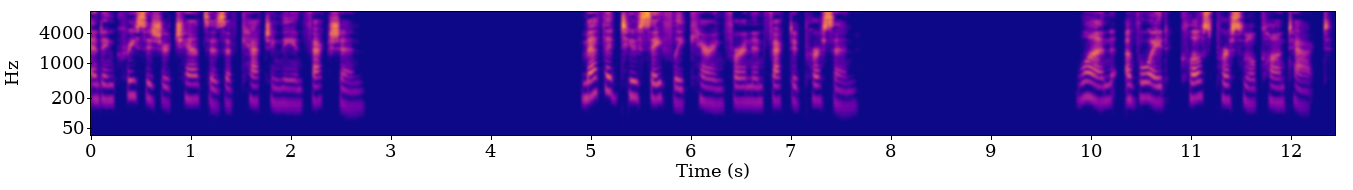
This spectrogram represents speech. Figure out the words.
and increases your chances of catching the infection. Method 2 Safely caring for an infected person. 1. Avoid close personal contact.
